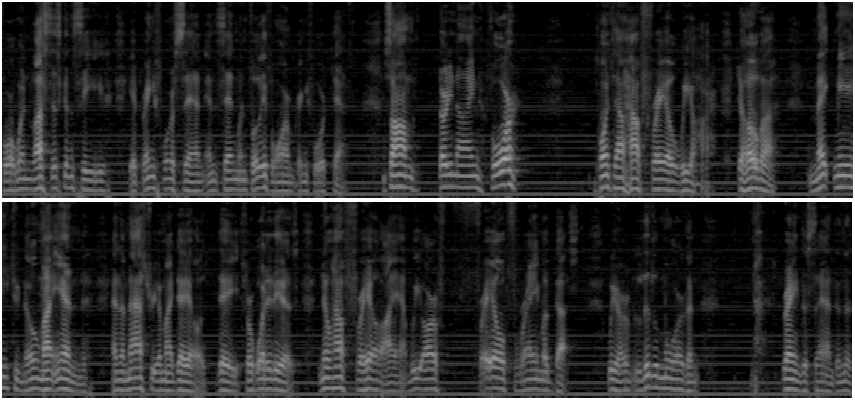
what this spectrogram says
For when lust is conceived, it brings forth sin, and sin, when fully formed, brings forth death. Psalm 39 4 points out how frail we are. Jehovah, make me to know my end and the mastery of my days for what it is. Know how frail I am. We are a frail frame of dust. We are little more than grains of sand in this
